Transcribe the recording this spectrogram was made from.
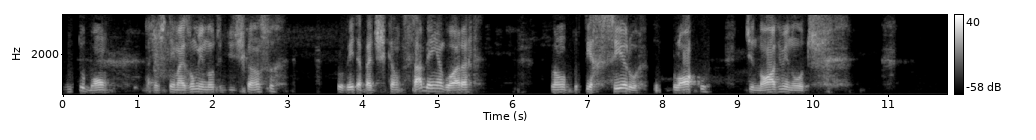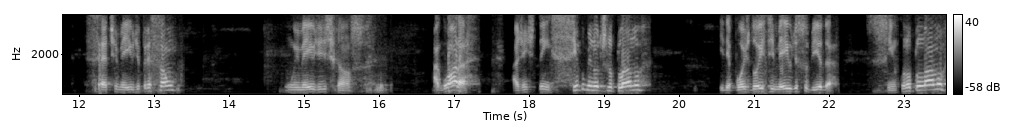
Muito bom. A gente tem mais um minuto de descanso. Aproveita para descansar bem agora. Vamos para o terceiro bloco de nove minutos. Sete e meio de pressão, um e meio de descanso. Agora, a gente tem cinco minutos no plano e depois dois e meio de subida. Cinco no plano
